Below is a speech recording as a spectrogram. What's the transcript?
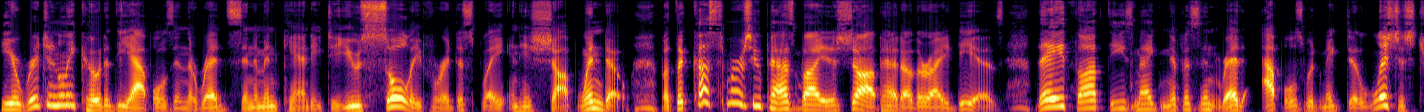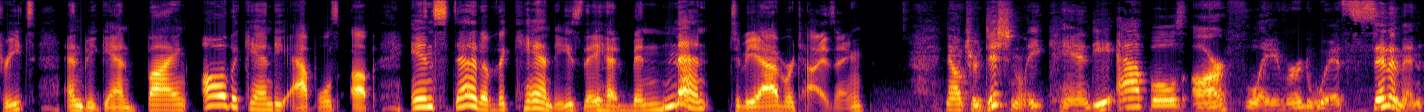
He originally coated the apples in the red cinnamon candy to use solely for a display in his shop window, but the customers who passed by his shop had other ideas. They thought these magnificent red apples would make delicious treats and began buying all the candy apples up instead of the candies they had been meant to be advertising. Now, traditionally, candy apples are flavored with cinnamon,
